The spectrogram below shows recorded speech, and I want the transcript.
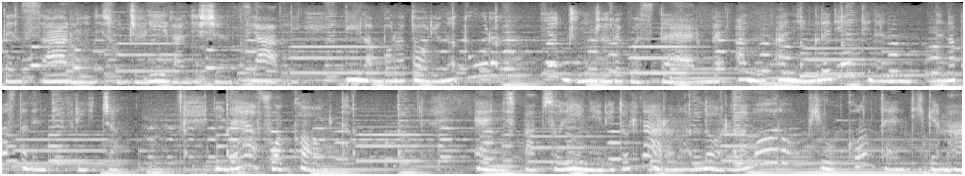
pensarono di suggerire agli scienziati di Laboratorio Natura di aggiungere queste erbe agli ingredienti del, della pasta dentifricia. L'idea fu accolta e gli spazzolini ritornarono al loro lavoro più contenti che mai.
